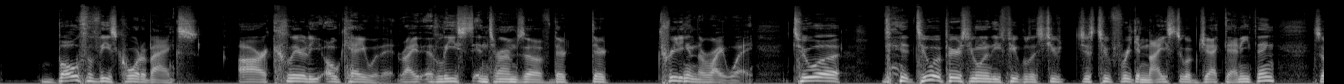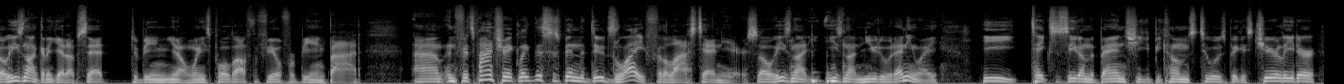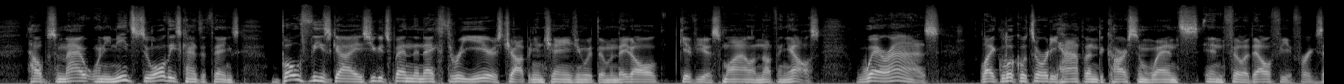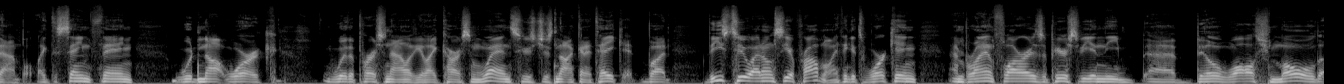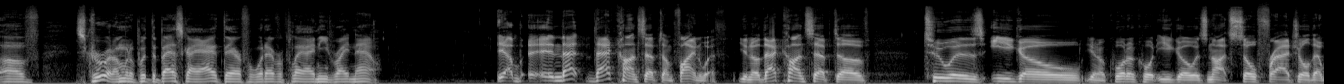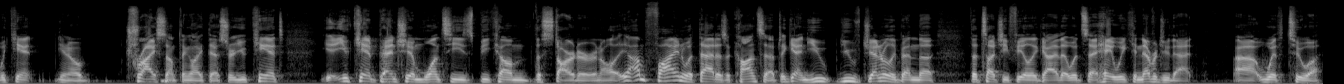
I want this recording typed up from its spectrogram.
both of these quarterbacks are clearly okay with it, right? At least in terms of they're they're treating it the right way. Tua Tua appears to be one of these people that's too, just too freaking nice to object to anything, so he's not going to get upset to being you know when he's pulled off the field for being bad. Um, and Fitzpatrick, like this has been the dude's life for the last ten years, so he's not he's not new to it anyway. He takes a seat on the bench. He becomes Tua's biggest cheerleader, helps him out when he needs to. All these kinds of things. Both these guys, you could spend the next three years chopping and changing with them, and they'd all give you a smile and nothing else. Whereas like look what's already happened to Carson Wentz in Philadelphia, for example. Like the same thing would not work with a personality like Carson Wentz, who's just not going to take it. But these two, I don't see a problem. I think it's working, and Brian Flores appears to be in the uh, Bill Walsh mold of screw it, I'm going to put the best guy out there for whatever play I need right now. Yeah, and that that concept I'm fine with. You know, that concept of Tua's ego, you know, quote unquote ego, is not so fragile that we can't, you know, try something like this, or you can't you can't bench him once he's become the starter and all. Yeah, I'm fine with that as a concept. Again, you you've generally been the the touchy feely guy that would say, "Hey, we can never do that uh, with Tua,"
